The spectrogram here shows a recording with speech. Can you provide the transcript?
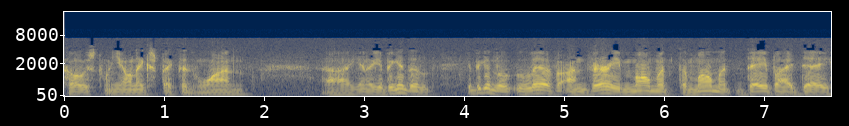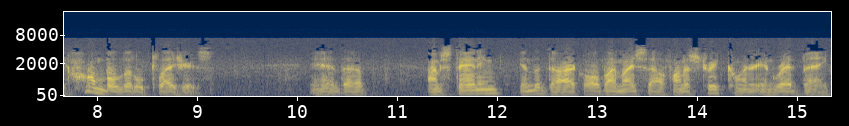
toast when you only expected one. Uh, you know, you begin to you begin to live on very moment to moment, day by day, humble little pleasures. And uh, I'm standing in the dark all by myself on a street corner in Red Bank.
